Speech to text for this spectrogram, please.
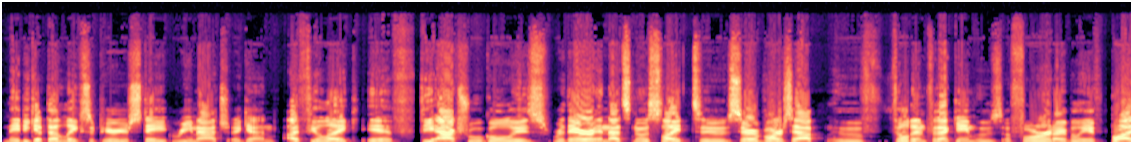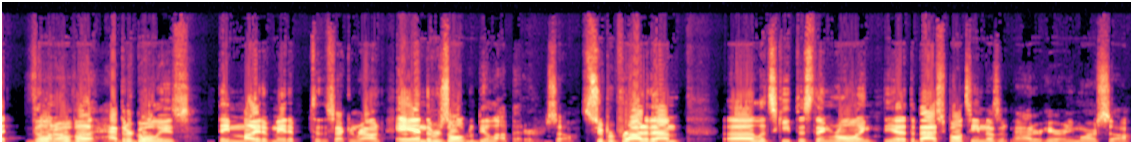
maybe get that Lake Superior State rematch again. I feel like if the actual goalies were there, and that's no slight to Sarah Varsap, who filled in for that game, who's a forward, I believe, but Villanova had their goalies. They might have made it to the second round, and the result would be a lot better. So, super proud of them. Uh, let's keep this thing rolling. The uh, the basketball team doesn't matter here anymore. So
